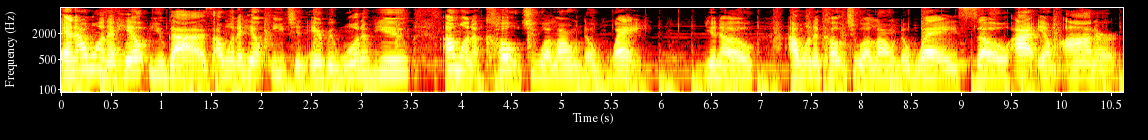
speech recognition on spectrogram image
And I want to help you guys. I want to help each and every one of you. I want to coach you along the way. You know, I want to coach you along the way. So I am honored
